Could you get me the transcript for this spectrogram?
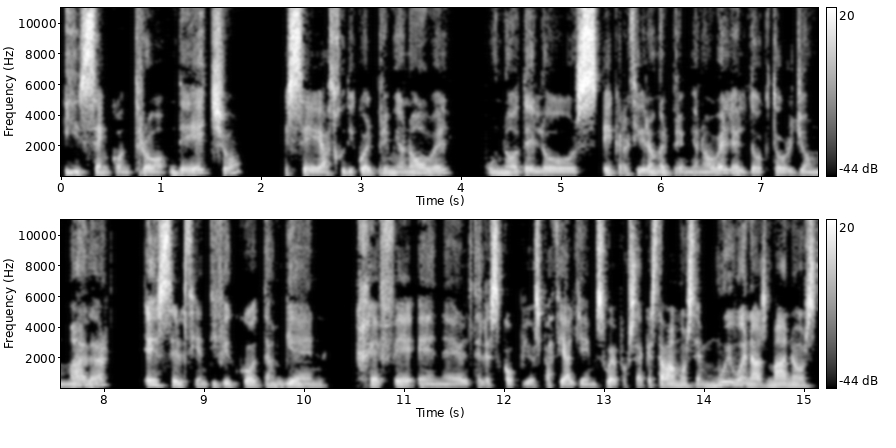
y se encontró. De hecho, se adjudicó el premio Nobel uno de los eh, que recibieron el premio Nobel, el doctor John Mather, es el científico también jefe en el telescopio espacial James Webb, o sea que estábamos en muy buenas manos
